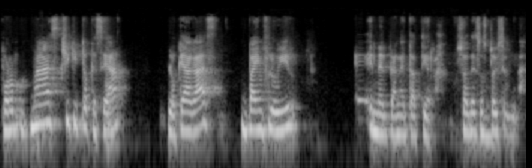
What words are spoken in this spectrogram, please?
Por más chiquito que sea, lo que hagas va a influir en el planeta Tierra. O sea, de eso estoy segura.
